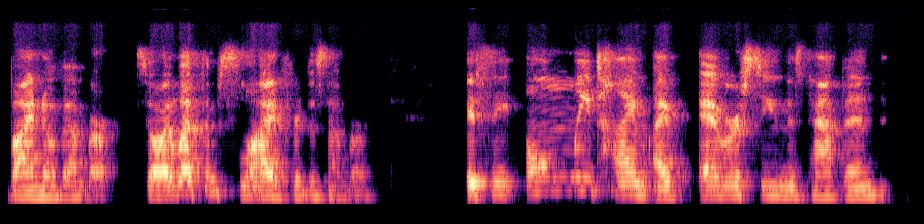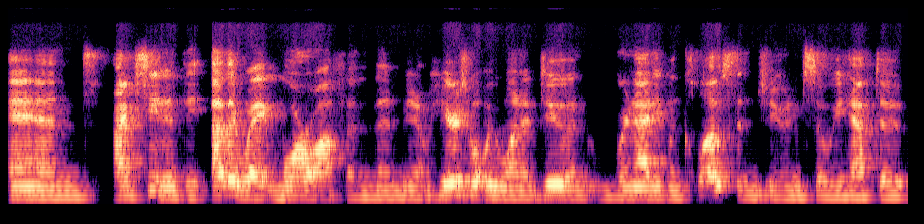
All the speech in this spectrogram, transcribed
by November. So I let them slide for December. It's the only time I've ever seen this happen. And I've seen it the other way more often than, you know, here's what we want to do. And we're not even close in June. So we have to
